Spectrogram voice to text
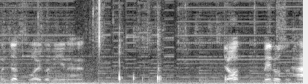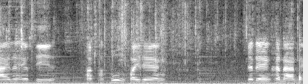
มันจะสวยกว่านี้นะฮะเดี๋ยวเมนูสุดท้ายนะ FC ผัดผักบุ้งไฟแดง จะแดงขนาดไหน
